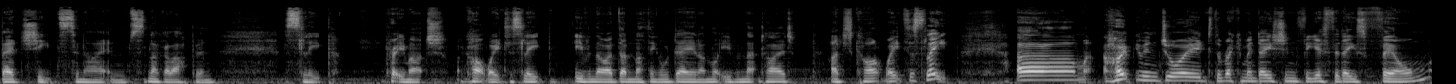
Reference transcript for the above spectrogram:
bed sheets tonight and snuggle up and sleep. Pretty much. I can't wait to sleep, even though I've done nothing all day and I'm not even that tired. I just can't wait to sleep. Um, I hope you enjoyed the recommendation for yesterday's film.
